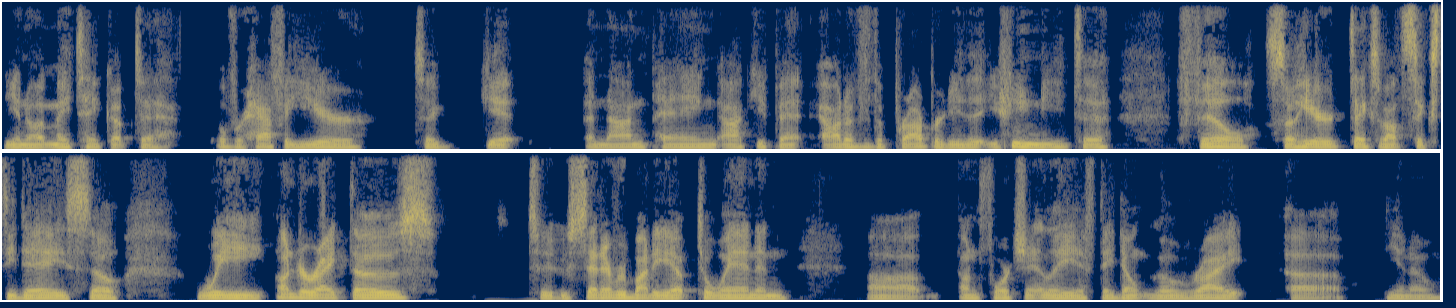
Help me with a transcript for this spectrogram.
you know it may take up to over half a year to get a non-paying occupant out of the property that you need to fill. So here it takes about 60 days. So we underwrite those to set everybody up to win. And uh, unfortunately, if they don't go right, uh, you know,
